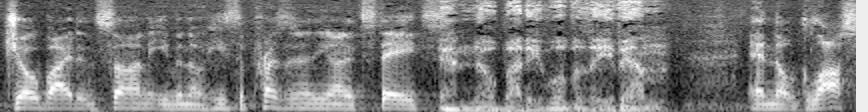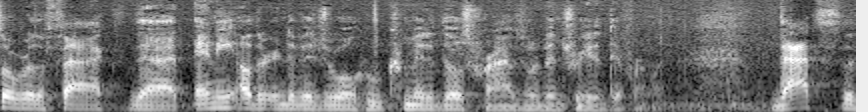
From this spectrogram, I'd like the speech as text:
Joe Biden's son, even though he's the president of the United States. and nobody will believe him. And they'll gloss over the fact that any other individual who committed those crimes would have been treated differently. That's the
